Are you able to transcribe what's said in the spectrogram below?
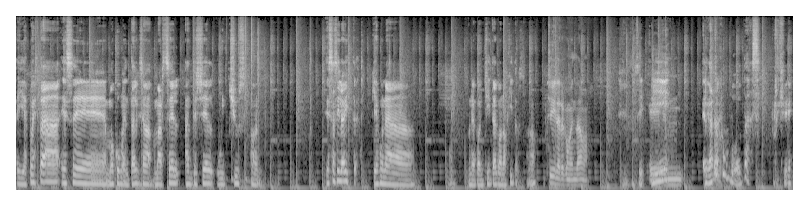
Y después está ese documental que se llama Marcel and the Shell We Choose On. Esa sí la viste, que es una una conchita con ojitos, ¿no? Sí, la recomendamos. Sí. Y em, el gato con botas. Porque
